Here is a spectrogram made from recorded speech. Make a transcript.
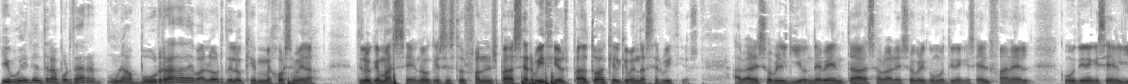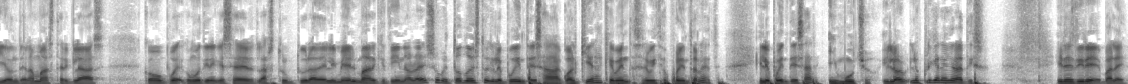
Y voy a intentar aportar una burrada de valor de lo que mejor se me da, de lo que más sé, ¿no? Que es estos funnels para servicios, para todo aquel que venda servicios. Hablaré sobre el guion de ventas, hablaré sobre cómo tiene que ser el funnel, cómo tiene que ser el guion de la masterclass, cómo, cómo tiene que ser la estructura del email marketing. Hablaré sobre todo esto que le puede interesar a cualquiera que venda servicios por internet. Y le puede interesar y mucho. Y lo explicaré gratis. Y les diré, vale,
